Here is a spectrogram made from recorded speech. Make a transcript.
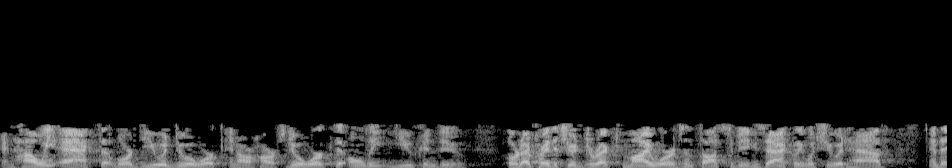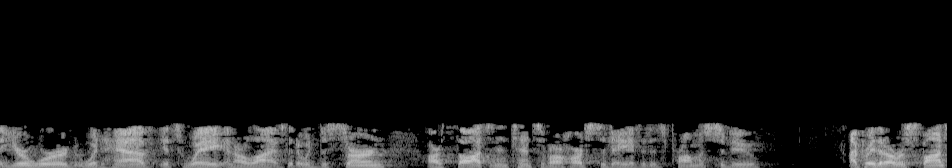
and how we act, that Lord, you would do a work in our hearts, do a work that only you can do. Lord, I pray that you would direct my words and thoughts to be exactly what you would have, and that your word would have its way in our lives, that it would discern our thoughts and intents of our hearts today as it is promised to do. I pray that our response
